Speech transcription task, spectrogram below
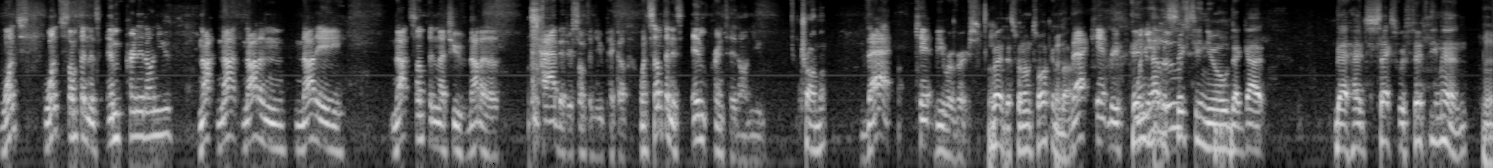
Once once something is imprinted on you, not not not an not a not something that you not a habit or something you pick up. When something is imprinted on you, trauma. that can't be reversed. Mm-hmm. Right. That's what I'm talking about. That can't be. Here when you, you have lose, a 16 year old that got that had sex with 50 men. Yeah.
